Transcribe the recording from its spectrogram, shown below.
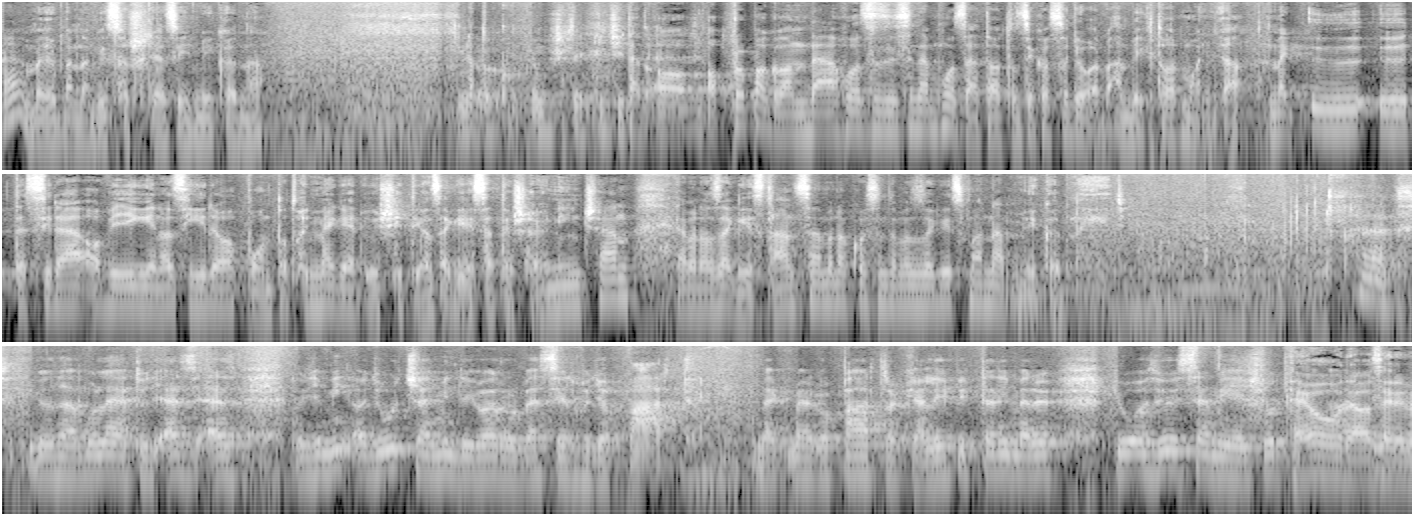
Nem vagyok benne biztos, hogy ez így működne. Hát, most egy kicsit tehát a, a propagandához azért szerintem hozzátartozik az, hogy Orbán Viktor mondja. Meg ő, ő teszi rá a végén az íre a pontot, hogy megerősíti az egészet, és ha ő nincsen ebben az egész láncszemben, akkor szerintem ez az egész már nem működne így. Hát igazából lehet, hogy ez, ez ugye mi, a Gyurcsány mindig arról beszél, hogy a párt, meg, meg a pártra kell építeni, mert ő, jó, az ő személy is ott Jó, de azért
